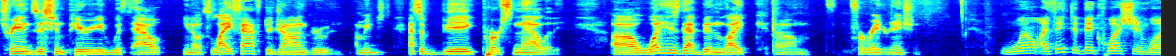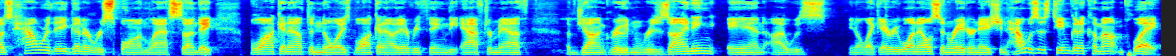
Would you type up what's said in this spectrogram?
transition period without, you know, it's life after John Gruden. I mean, that's a big personality. Uh, what has that been like um, for Raider Nation? Well, I think the big question was how were they going to respond last Sunday, blocking out the noise, blocking out everything, the aftermath of John Gruden resigning. And I was, you know, like everyone else in Raider Nation, how was this team going to come out and play?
